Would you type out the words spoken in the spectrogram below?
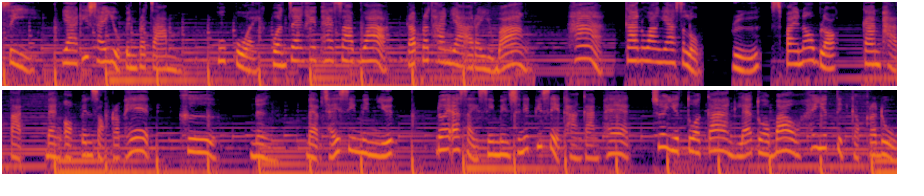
4. ยาที่ใช้อยู่เป็นประจำ ผู้ป่วยควรแจ้งให้แพทย์ทราบว่า รับประทานยาอะไรอยู่บ้าง 5. การวางยาสลบ หรือ spinal block การผ่าตัดแบ่งออกเป็น 2 ประเภท คือ 1. แบบใช้ซีเมนต์ยึด โดยอาศัยซีเมนต์ชนิดพิเศษทางการแพทย์ ช่วยยึดตัวก้านและตัวเบ้าให้ยึดติดกับกระดูก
